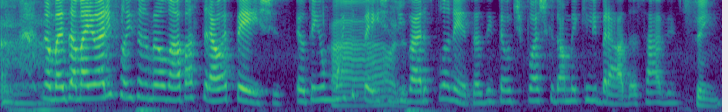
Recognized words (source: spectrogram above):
Não, mas a maior influência no meu mapa astral é peixes. Eu tenho muito Ah, peixes em vários planetas, então, tipo, acho que dá uma equilibrada, sabe? Sim.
